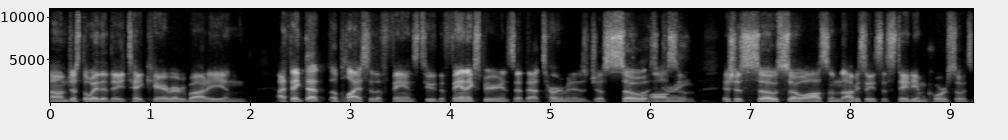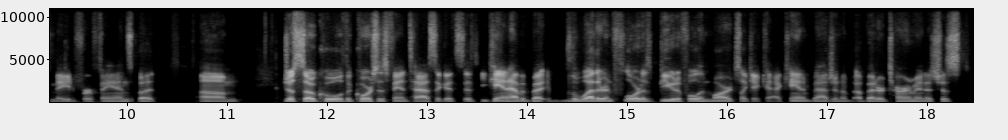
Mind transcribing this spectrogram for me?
um, just the way that they take care of everybody, and I think that applies to the fans too. The fan experience at that tournament is just so oh, awesome. Great. It's just so so awesome. Obviously, it's a stadium course, so it's made for fans, but um, just so cool. The course is fantastic. It's, it's you can't have a better. The weather in Florida is beautiful in March. Like I, I can't imagine a, a, better tournament. It's just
